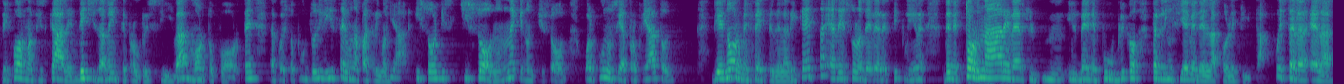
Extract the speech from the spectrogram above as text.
riforma fiscale decisamente progressiva, molto forte da questo punto di vista e una patrimoniale. I soldi ci sono, non è che non ci sono, qualcuno si è appropriato di enorme fette della ricchezza e adesso la deve restituire, deve tornare verso il, mm, il bene pubblico per l'insieme della collettività. Questa è la, è la,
